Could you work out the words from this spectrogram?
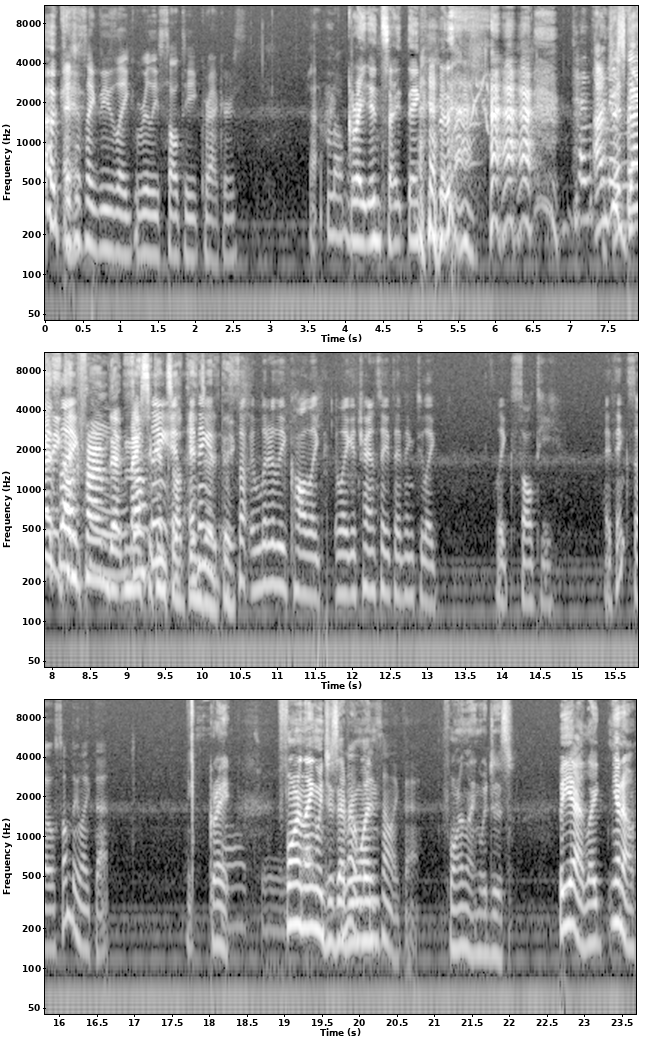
okay. It's just like these like really salty crackers. I don't know. Great insight. Thank you for that. I'm just I glad think he like confirmed that Mexican Something- saltines I think are a it's so, it literally called like like it translates I think to like like salty. I think so, something like that. Great. Saltine. Foreign languages, No, but everyone. it's not like that. Foreign languages. But yeah, like you know,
